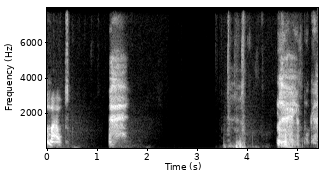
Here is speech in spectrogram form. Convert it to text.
I'm out. There you bugger.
